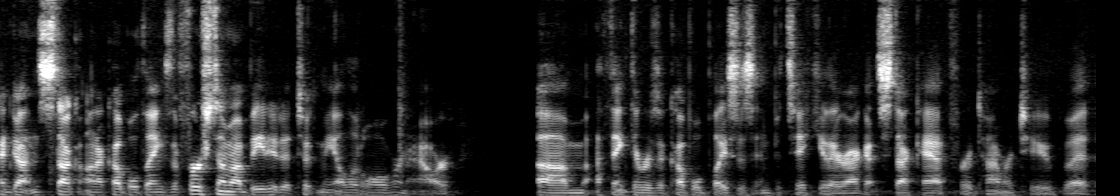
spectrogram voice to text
had gotten stuck on a couple things. The first time I beat it, it took me a little over an hour. Um, I think there was a couple places in particular I got stuck at for a time or two, but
